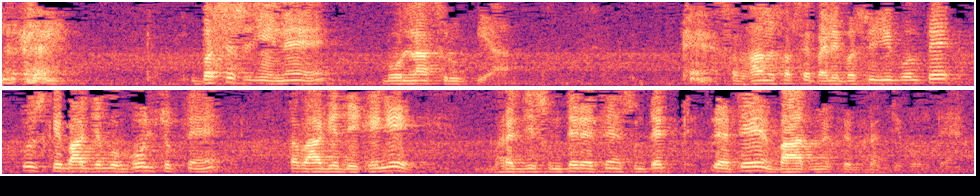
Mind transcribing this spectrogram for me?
वशिष्ठ जी ने बोलना शुरू किया। सभा में सबसे पहले वशिष्ठ जी बोलते हैं उसके बाद जब वो बोल चुकते हैं, तब आगे देखेंगे, भरत जी सुनते रहते हैं, सुनते रहते हैं, बाद में फिर भरत जी बोलते हैं।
